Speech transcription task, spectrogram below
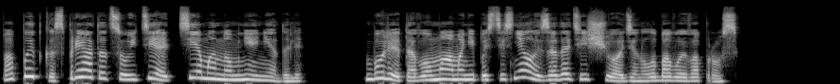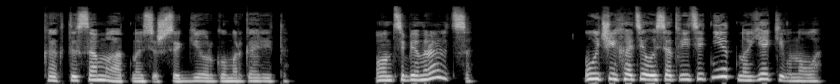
Попытка спрятаться, уйти от темы, но мне не дали. Более того, мама не постеснялась задать еще один лобовой вопрос. «Как ты сама относишься к Георгу, Маргарита? Он тебе нравится?» Очень хотелось ответить «нет», но я кивнула.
